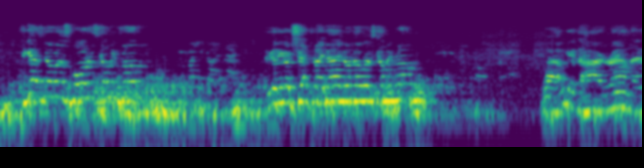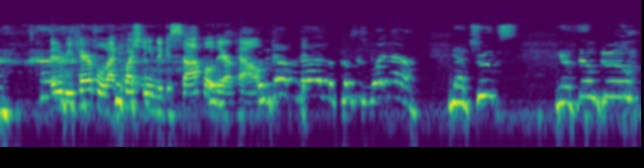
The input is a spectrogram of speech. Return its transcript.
you guys know where this water is coming from? You're gonna go check right now. You don't know where it's coming from? Wow, I'm getting the higher ground now. Better be careful about questioning the Gestapo there, pal. From the top, guys, the post this right now. You got troops, you got a film crew,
